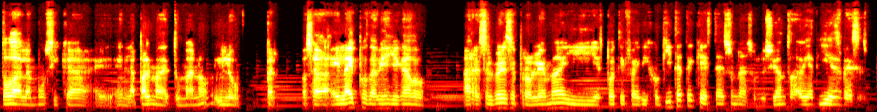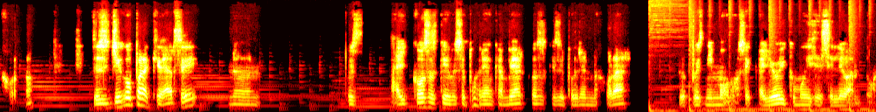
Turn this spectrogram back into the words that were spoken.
toda la música eh, en la palma de tu mano y lo, o sea, el iPod había llegado a resolver ese problema y Spotify dijo, quítate que esta es una solución todavía 10 veces mejor, ¿no? Entonces llegó para quedarse, no, pues hay cosas que se podrían cambiar, cosas que se podrían mejorar, pero pues ni modo, se cayó y como dices, se levantó.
